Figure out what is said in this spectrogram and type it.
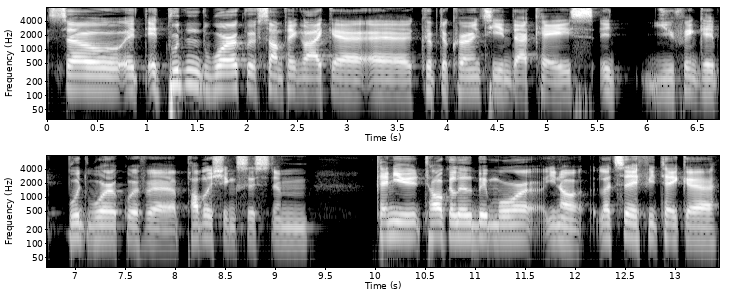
so it, it wouldn't work with something like a, a cryptocurrency in that case. It you think it would work with a publishing system? Can you talk a little bit more? You know, let's say if you take a, a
